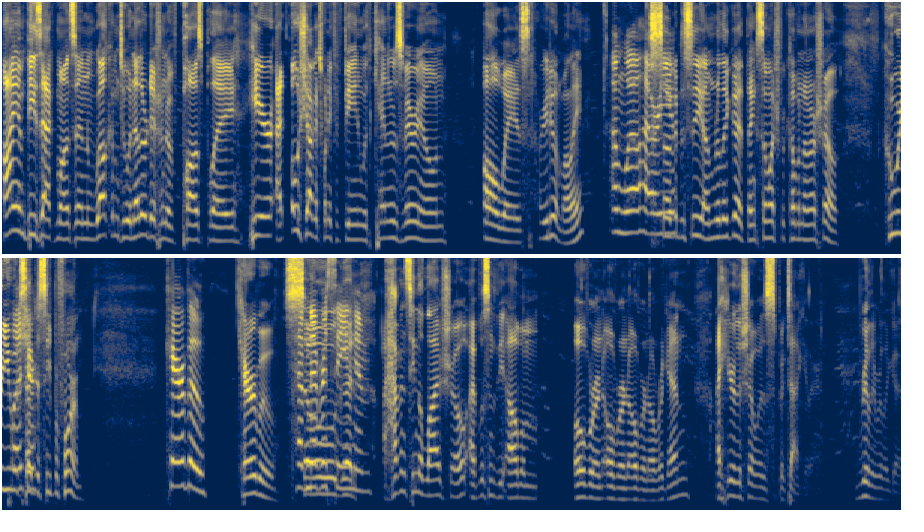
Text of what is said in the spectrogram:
I am the Zach Monson. Welcome to another edition of Pause Play here at Osheaga 2015 with Canada's very own, Alvvays. How are you doing, Molly? I'm well. How are so you? So good to see you. I'm really good. Thanks so much for coming on our show. Who are you Pleasure. excited to see perform? Caribou. Caribou. Have so never seen good. him. I haven't seen the live show. I've listened to the album over and over and over and over again. I hear the show is spectacular. Really, really good.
